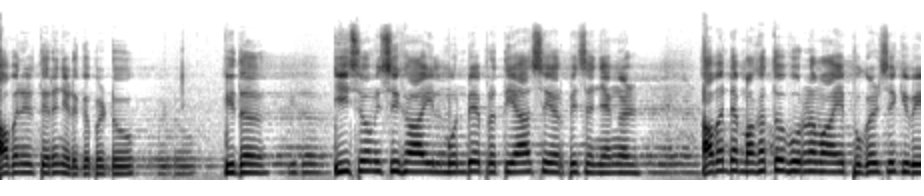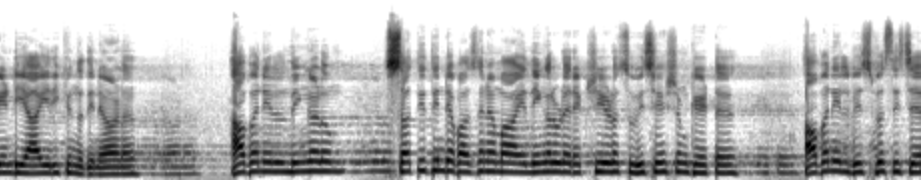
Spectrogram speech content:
അവനിൽ തിരഞ്ഞെടുക്കപ്പെട്ടു. ഇത് ഈശോ മിശിഹായിൽ മുൻപേ പ്രത്യാശയർപ്പിച്ച ഞങ്ങൾ അവന്റെ മഹത്വപൂർണമായ പുകഴ്ചയ്ക്ക് വേണ്ടിയായിരിക്കുന്നതിനാണ്. അവനിൽ നിങ്ങളും സത്യത്തിന്റെ വസനമായ നിങ്ങളുടെ രക്ഷയുടെ സുവിശേഷം കേട്ട് അവനിൽ വിശ്വസിച്ച്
